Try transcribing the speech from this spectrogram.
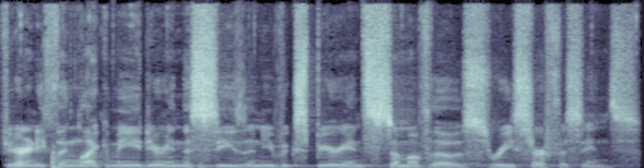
If you're anything like me during this season, you've experienced some of those resurfacings.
